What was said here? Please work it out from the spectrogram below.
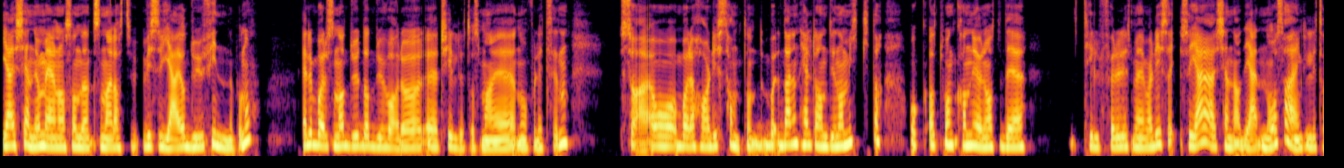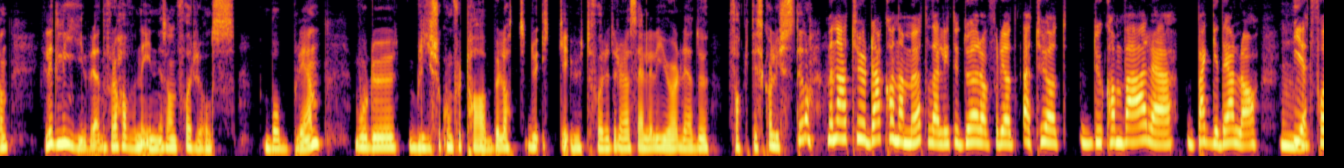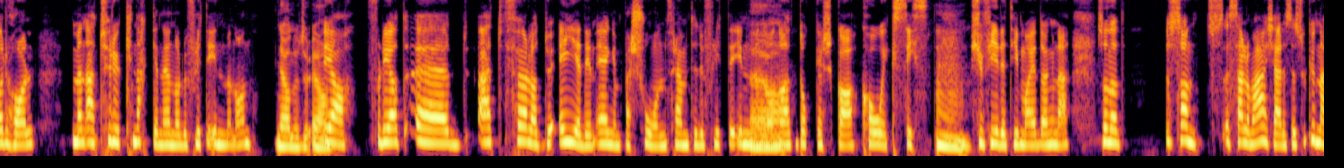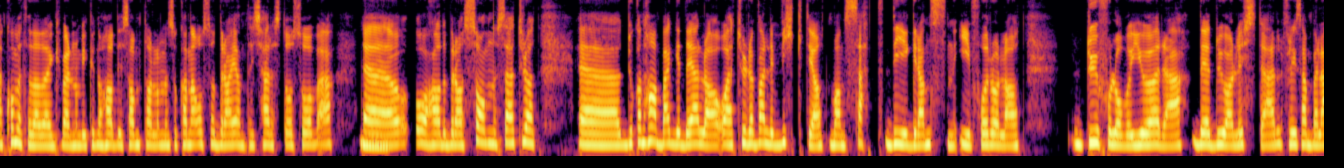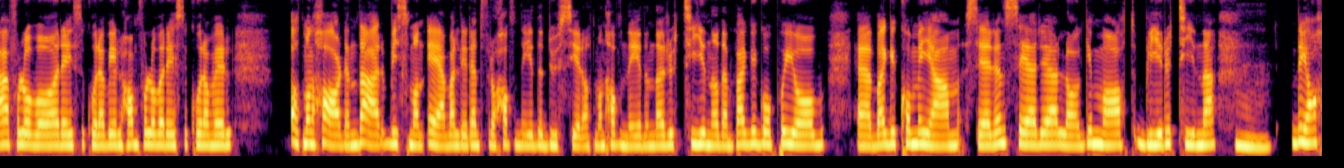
jeg kjenner jo mer nå sånn, sånn at hvis jeg og du finner på noe, eller bare sånn at du, da du var og eh, chillet hos meg nå for litt siden, så er, og bare har de samtalene Det er en helt annen dynamikk, da. Og at man kan gjøre noe at det tilfører litt mer verdi. Så, så jeg kjenner at jeg, nå så er jeg egentlig litt sånn litt livredd for å havne inn i sånn forholdsboble igjen. Hvor du blir så komfortabel at du ikke utfordrer deg selv eller gjør det du faktisk har lyst til. da. Men jeg tror der kan jeg møte deg litt i døra, fordi jeg tror at du kan være begge deler i et forhold, men jeg tror knekken er når du flytter inn med noen. Ja, du, tror- ja. Ja, fordi at eh, jeg føler at du eier din egen person frem til du flytter inn med Ja. noen, og at dere skal coexist Mm. 24 timer i døgnet. Sånn at sant, selv om jeg er kjæreste, så kunne jeg komme til deg den kvelden og vi kunne ha de samtalene, men så kan jeg også dra hjem til kjæreste og sove eh, og ha det bra sånn. Så jeg tror at eh, du kan ha begge deler, og jeg tror det er veldig viktig at man setter de grensene i forholdet. at du får lov å gjøre det du har lyst til. For eksempel, jeg får lov å reise hvor jeg vil, han får lov å reise hvor han vil. At man har den der hvis man er veldig redd for å havne i det du sier, at man havner i den der rutinen der begge går på jobb, eh, begge kommer hjem, ser en serie, lager mat, blir rutine. Ja,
